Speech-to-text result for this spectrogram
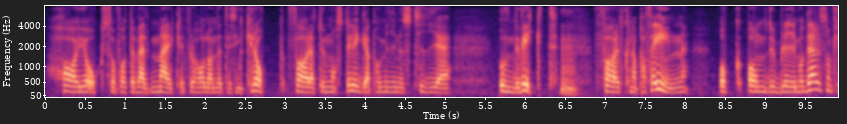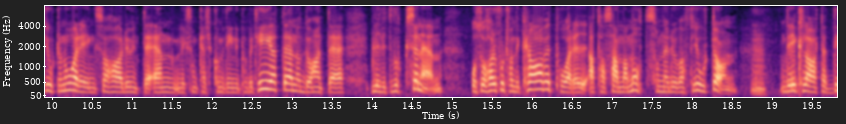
har ju också fått ett väldigt märkligt förhållande till sin kropp för att du måste ligga på minus 10 undervikt för att kunna passa in. Och om du blir modell som 14-åring så har du inte än liksom kanske kommit in i puberteten och du har inte blivit vuxen än. Och så har du fortfarande kravet på dig att ha samma mått som när du var 14. Det är klart att det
